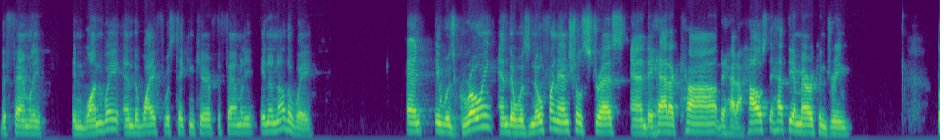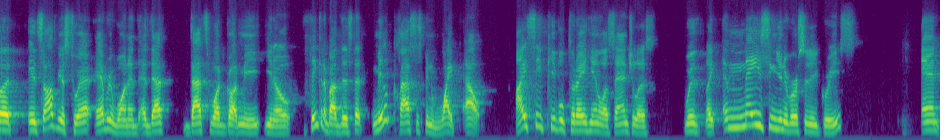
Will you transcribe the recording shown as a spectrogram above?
the family in one way, and the wife was taking care of the family in another way. and it was growing and there was no financial stress and they had a car they had a house they had the american dream but it's obvious to everyone and, and that that's what got me you know thinking about this that middle class has been wiped out i see people today here in los angeles with like amazing university degrees and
